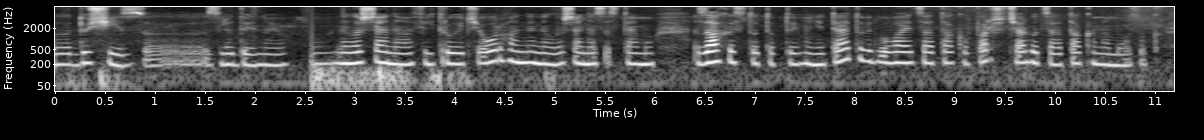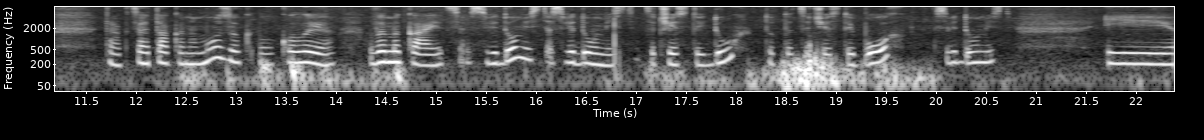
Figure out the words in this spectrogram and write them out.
е, душі з, е, з людиною. Не лише на фільтруючі органи, не лише на систему захисту, тобто імунітету відбувається атака. В першу чергу це атака на мозок. Так, це атака на мозок, коли вимикається свідомість, а свідомість це чистий дух, тобто це чистий Бог, свідомість. І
